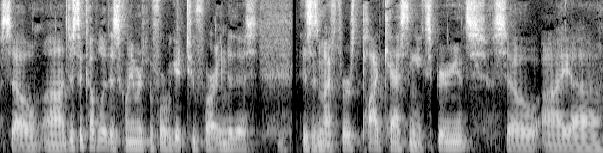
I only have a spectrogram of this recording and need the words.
So, uh, just a couple of disclaimers before we get too far into this. This is my first podcasting experience, so I uh,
